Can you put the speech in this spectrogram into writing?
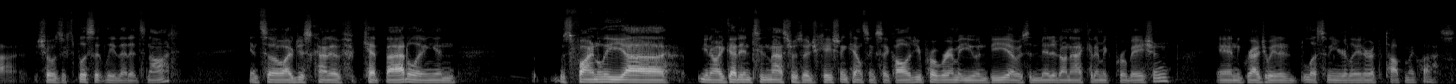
uh, shows explicitly that it's not. And so I just kind of kept battling and was finally, uh, you know, I got into the Master's of Education and Counseling Psychology program at UNB. I was admitted on academic probation and graduated less than a year later at the top of my class.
